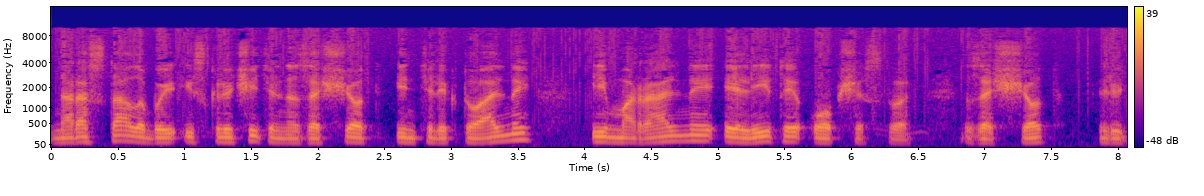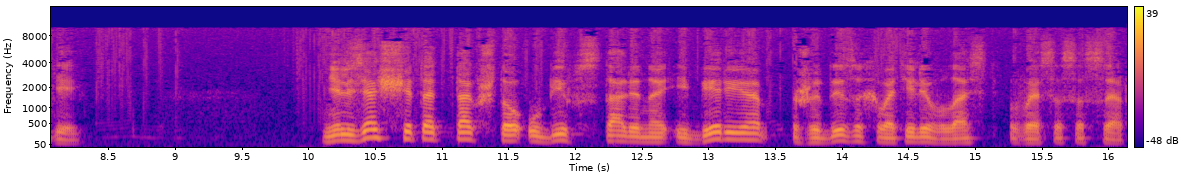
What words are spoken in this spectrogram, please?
нарастала бы исключительно за счет интеллектуальной и моральной элиты общества, за счет людей. Нельзя считать так, что, убив Сталина и Берия, жиды захватили власть в СССР.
